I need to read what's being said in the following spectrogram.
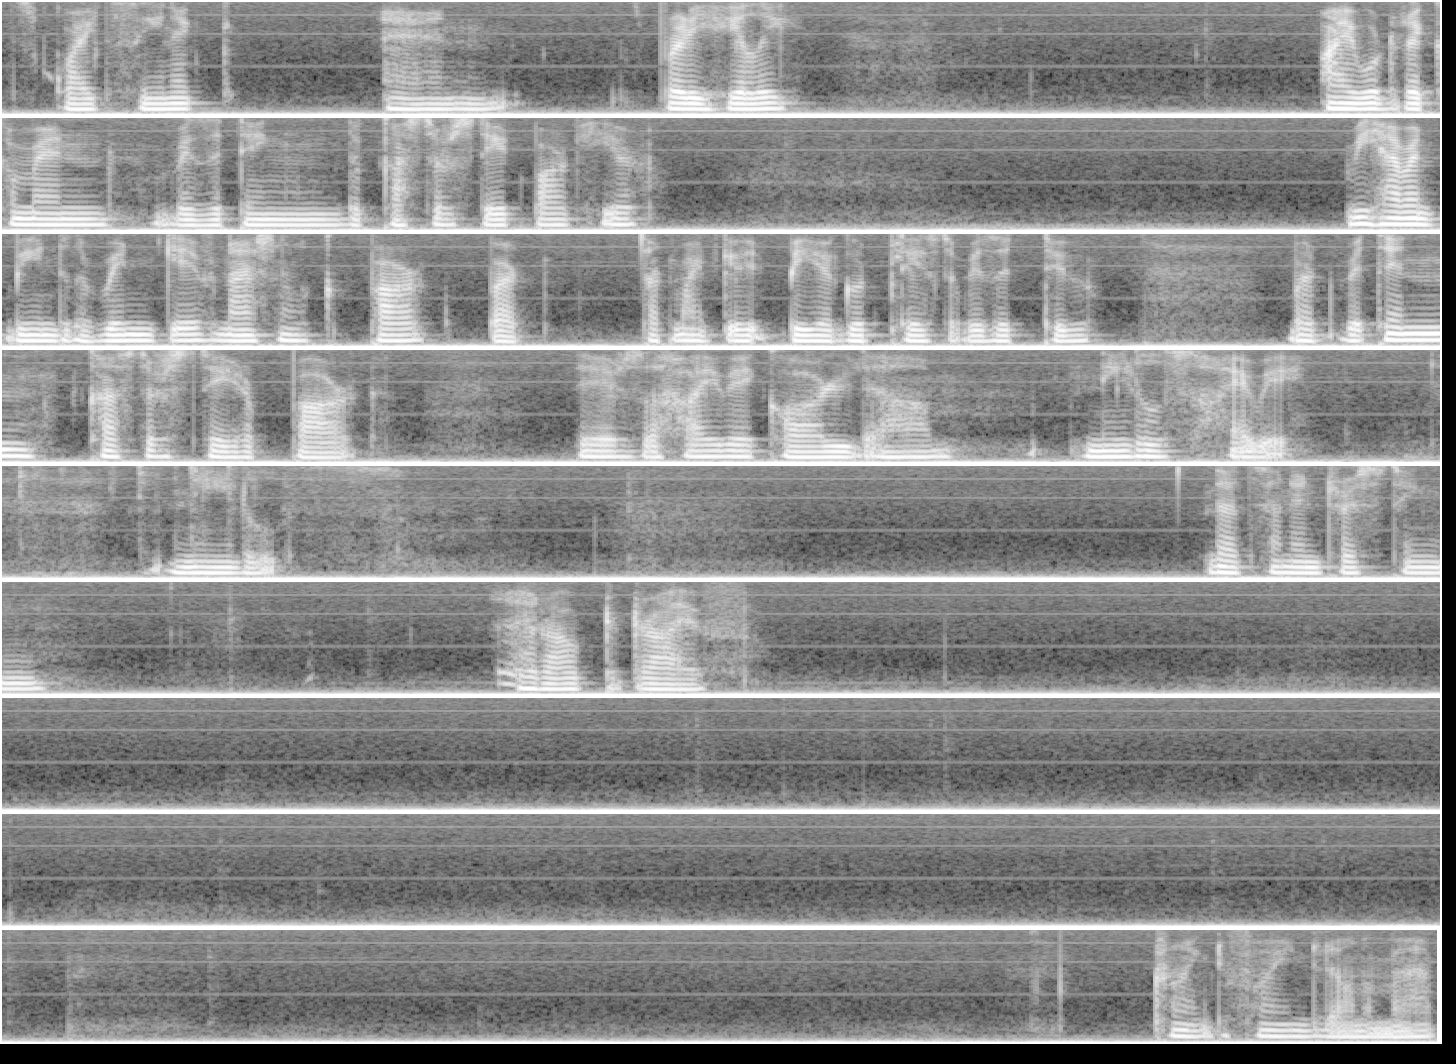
It's quite scenic and it's pretty hilly I would recommend visiting the Custer State Park here. We haven't been to the Wind Cave National Park but that might be a good place to visit too. But within Custer State Park there's a highway called um, Needles Highway. Needles. That's an interesting route to drive. Trying to find it on a map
